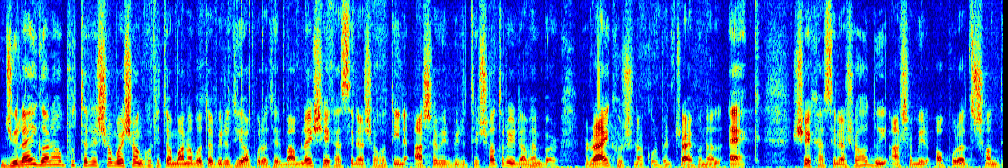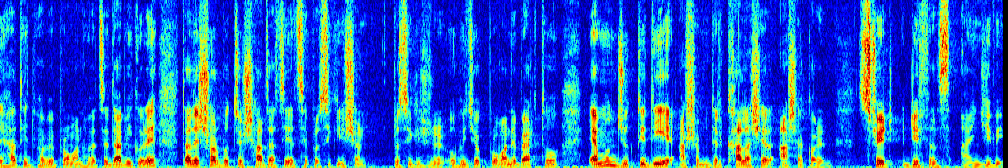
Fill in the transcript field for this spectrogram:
জুলাই গণ অভ্যুত্থানের সময় সংঘটিত মানবতা বিরোধী অপরাধের মামলায় শেখ হাসিনা সহ তিন আসামির বিরুদ্ধে সতেরোই নভেম্বর রায় ঘোষণা করবেন ট্রাইব্যুনাল এক। শেখ হাসিনা সহ দুই আসামির অপরাধ সন্দেহাতীতভাবে প্রমাণ হয়েছে দাবি করে তাদের সর্বোচ্চ সাজা চেয়েছে প্রসিকিউশন। প্রসিকিউশনের অভিযোগ প্রমাণে ব্যর্থ, এমন যুক্তি দিয়ে আসামিদের খালাসের আশা করেন স্টেট ডিফেন্স আইনজীবী।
